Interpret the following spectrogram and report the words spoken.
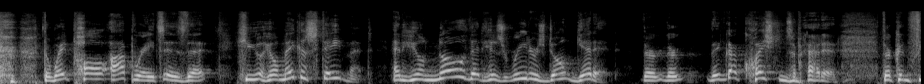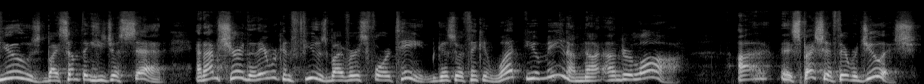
the way Paul operates is that he'll, he'll make a statement and he'll know that his readers don't get it. They're, they're, they've got questions about it. They're confused by something he just said. And I'm sure that they were confused by verse 14 because they're thinking, what do you mean I'm not under law? Uh, especially if they were Jewish.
